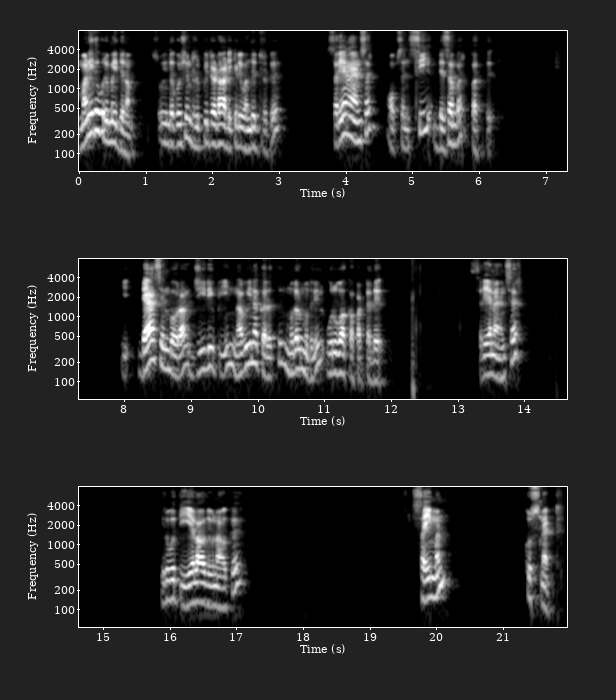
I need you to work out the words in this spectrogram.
மனித உரிமை தினம். ஸோ இந்த கொஷின் ரிப்பீட்டடாக அடிக்கடி வந்துட்டுருக்கு. சரியான ஆன்சர் ஆப்ஷன் சி டிசம்பர் பத்து. டேஸ் என்பவரால் ஜிடிபியின் நவீன கருத்து முதல் முதலில் உருவாக்கப்பட்டது. சரியான ஆன்சர் இருபத்தி ஏழாவது வினாவுக்கு சைமன் குஸ்னட்.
